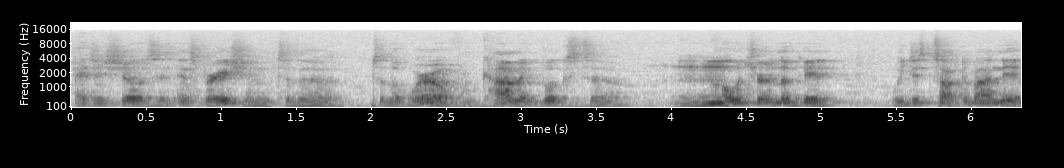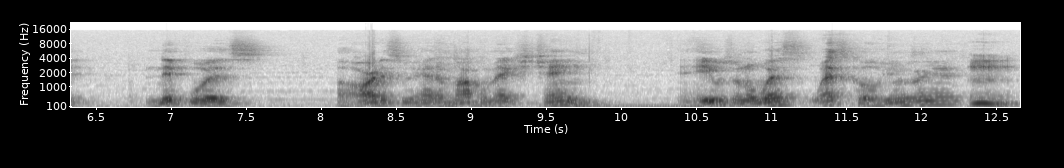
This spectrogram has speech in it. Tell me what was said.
That just shows his inspiration to the to the world, from comic books to hmm culture. Look at we just talked about Nip. Nip was an artist who had a Malcolm X chain, and he was from the West West Coast. You know what I'm saying? Mm.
